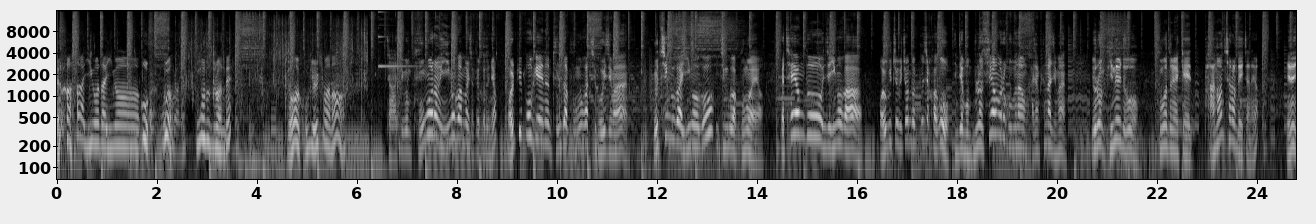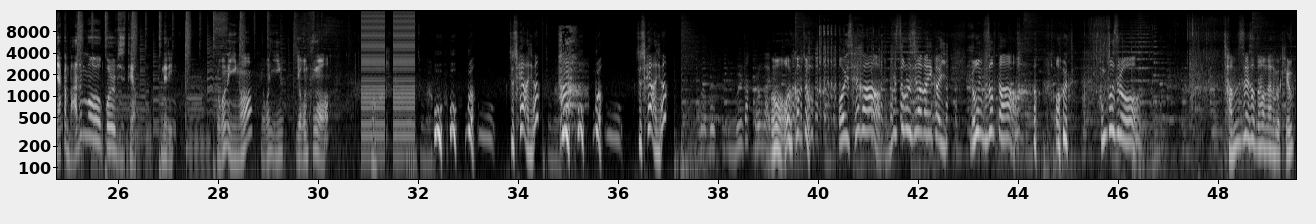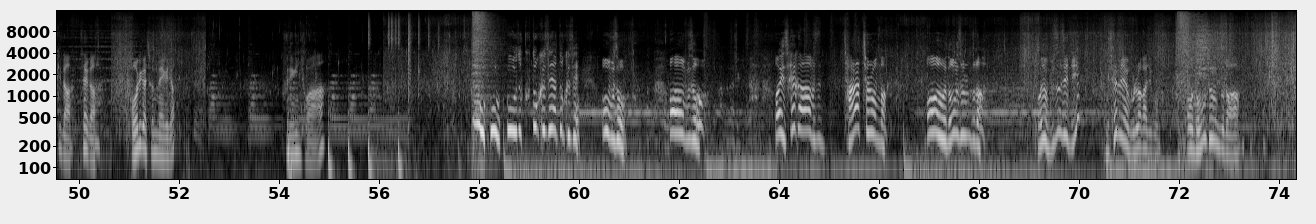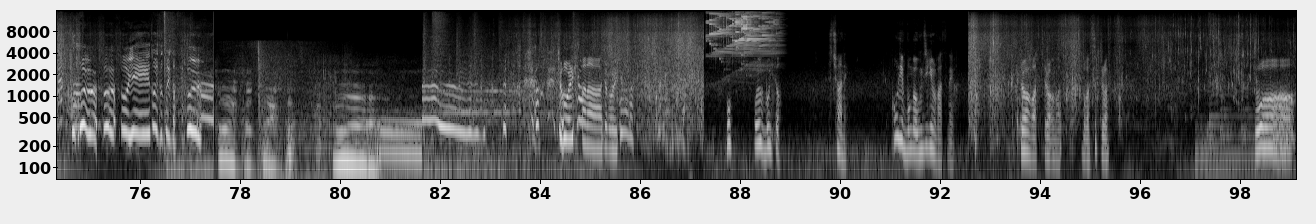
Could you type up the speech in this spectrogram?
야 잉어다 잉어. 오 뭐야? 붕어도 들어왔네? 와 고기 왜 이렇게 많아 자 지금 붕어랑 잉어가 한 마리 잡혔거든요. 얼핏 보기에는 둘 다 붕어같이 보이지만 이 친구가 잉어고 이 친구가 붕어예요. 그러니까 체형도 이제 잉어가 얼굴 쪽이 좀 더 뾰족하고 이제 뭐 물론 수염으로 구분하면 가장 편하지만 이런 비늘도 붕어들은 이렇게 반원처럼 돼 있잖아요. 얘는 약간 마름모 꼴 비슷해요 비늘이. 요거는 잉어 요건 잉 요건 붕어. 정말. 오오 뭐야? 저 새 아니야? 오, 오 뭐야 저새 아니야? 뭐, 뭐 물닭 그런 거 어, 아니야? 어 깜짝 어이 새가 물속으로 지나가니까 이, 너무 무섭다. 어 공포스러워. 잠수해서 도망가는 거 개웃기다 새가. 머리가 좋네 그죠? 분위긴 좋아. 오오오또 그 새야 또 그 새. 어 무서워. 어 무서워. 아니 새가 무슨 자라처럼 막어 너무 소름 돋아. 어저 무슨 새지? 이 새를 잘 몰라가지고. 어 너무 소름 돋아. 어예또 있어 또 있어. 저거 왜 이렇게 많아? 저거 왜 이렇게 많아? 어? 어 여기 뭐 있어? 수초 안에. 꼬리 뭔가 움직임을 봤어 내가. 들어간 것 같아 들어간 것 같아 뭐가 쓱 들어갔어 우와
